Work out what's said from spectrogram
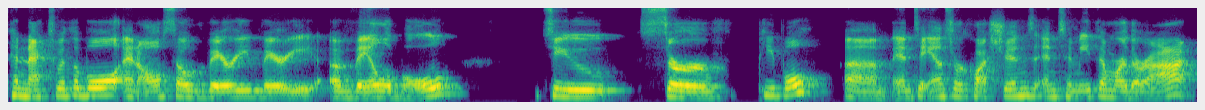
connect withable and also very, very available to serve people um, and to answer questions and to meet them where they're at.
